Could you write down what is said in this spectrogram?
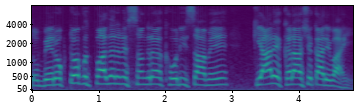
તો બેરોકટોક ઉત્પાદન અને સંગ્રહખોરી સામે ક્યારે કરાશે કાર્યવાહી?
